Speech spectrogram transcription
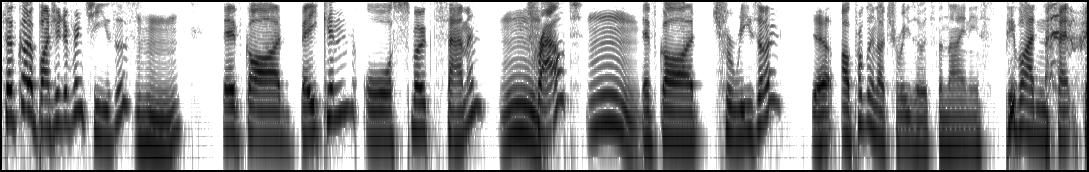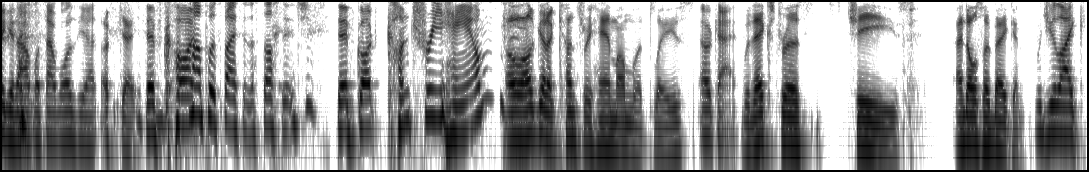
They've got a bunch of different cheeses. hmm They've got bacon or smoked salmon, trout. Mm. They've got chorizo. Yeah. Oh, probably not chorizo. It's the nineties. People hadn't fe- figured out what that was yet. Okay. They've got Can't put spice in a sausage. they've got country ham. Oh, I'll get a country ham omelet, please, Okay. with extra s- cheese and also bacon. Would you like?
